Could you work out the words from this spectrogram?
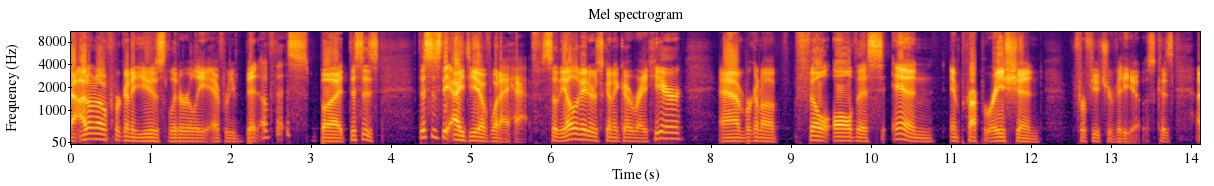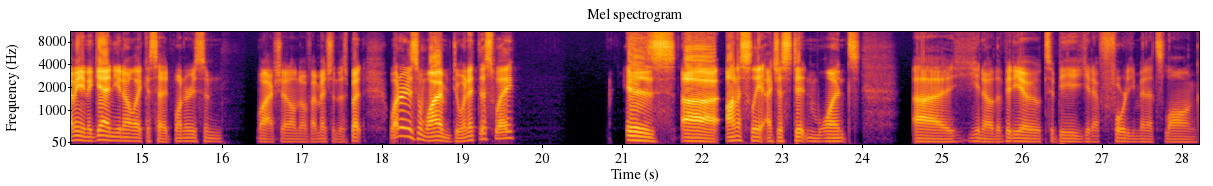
Now, I don't know if we're going to use literally every bit of this, but this is this is the idea of what I have. So the elevator is going to go right here, and we're going to fill all this in in preparation for future videos. Because, I mean, again, you know, like I said, one reason, well, actually, I don't know if I mentioned this, but one reason why I'm doing it this way is uh, honestly, I just didn't want, uh, you know, the video to be, you know, 40 minutes long.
